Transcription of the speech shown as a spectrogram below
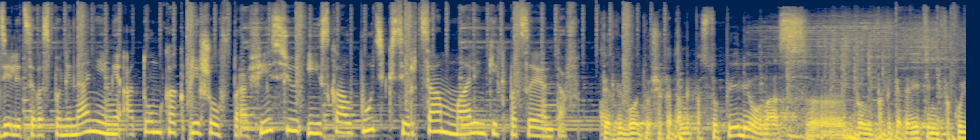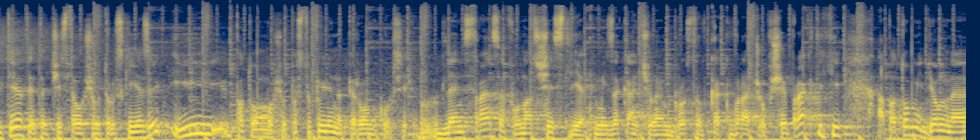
Делится воспоминаниями о том, как пришел в профессию и искал путь к сердцам маленьких пациентов. Первый год вообще, когда мы поступили, у нас э, был подготовительный факультет, это чисто вообще русский язык, и потом вообще поступили на первом курсе. Для иностранцев у нас 6 лет, мы заканчиваем просто как врач общей практики, а потом идем на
